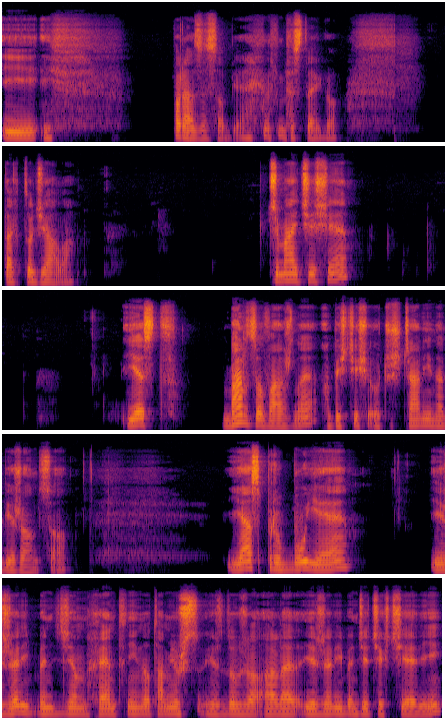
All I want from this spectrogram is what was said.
i, poradzę sobie bez tego. Tak to działa. Trzymajcie się. Jest bardzo ważne, abyście się oczyszczali na bieżąco. Ja spróbuję, jeżeli będziemy chętni, no tam już jest dużo, ale jeżeli będziecie chcieli,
